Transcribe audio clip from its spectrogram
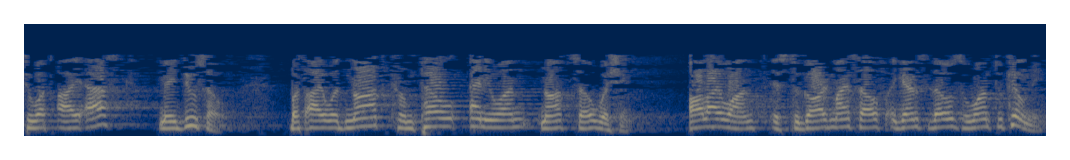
to what I ask may do so. But I would not compel anyone not so wishing. All I want is to guard myself against those who want to kill me,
